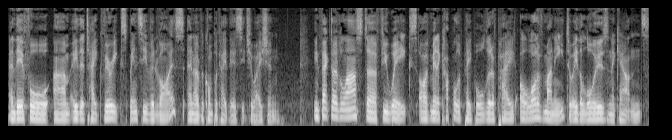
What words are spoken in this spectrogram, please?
and therefore um, either take very expensive advice and overcomplicate their situation. In fact, over the last uh, few weeks, I've met a couple of people that have paid a lot of money to either lawyers and accountants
